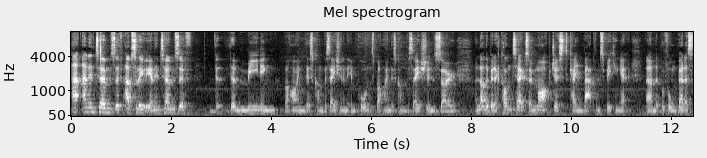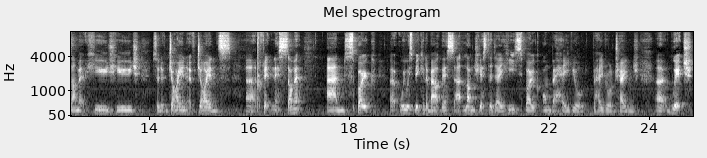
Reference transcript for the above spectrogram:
And, and in terms of absolutely, and in terms of the, the meaning behind this conversation and the importance behind this conversation. So, another bit of context. So, Mark just came back from speaking at um, the Perform Better Summit, huge, huge sort of giant of giants uh, fitness summit, and spoke. Uh, we were speaking about this at lunch yesterday. He spoke on behavioural behavioural change, uh, which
